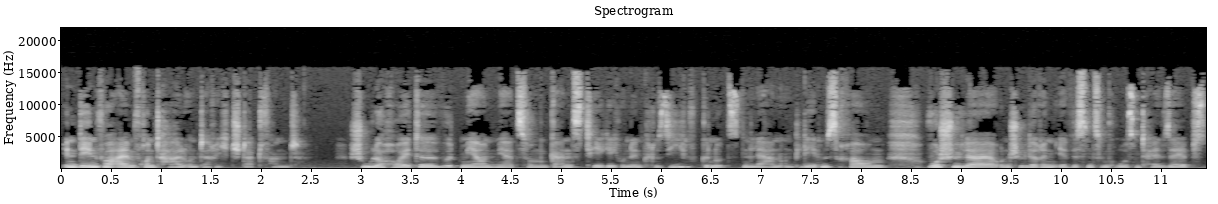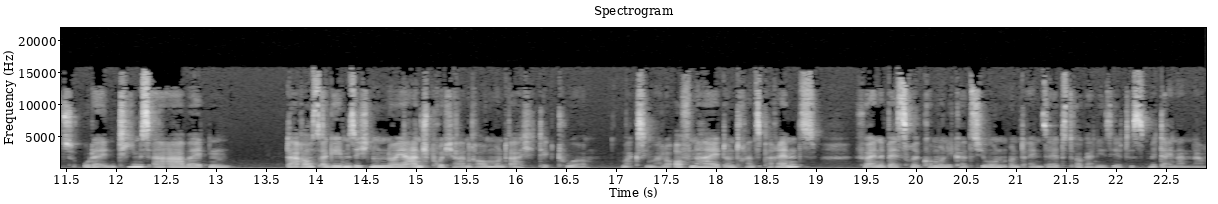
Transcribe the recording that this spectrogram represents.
in denen vor allem Frontalunterricht stattfand. Schule heute wird mehr und mehr zum ganztägig und inklusiv genutzten Lern- und Lebensraum, wo Schüler und Schülerinnen ihr Wissen zum großen Teil selbst oder in Teams erarbeiten. Daraus ergeben sich nun neue Ansprüche an Raum und Architektur. Maximale Offenheit und Transparenz für eine bessere Kommunikation und ein selbstorganisiertes Miteinander.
